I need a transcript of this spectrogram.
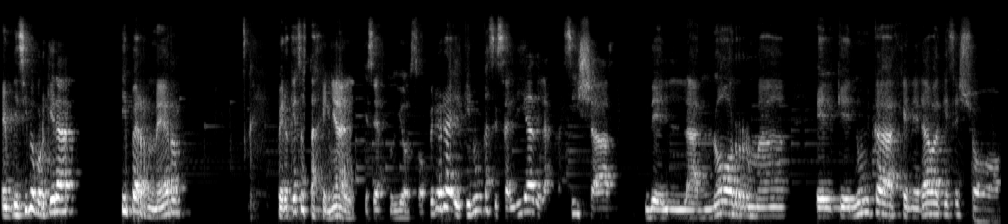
En principio porque era hiper nerd, pero que eso está genial, que sea estudioso, pero era el que nunca se salía de las casillas, de la norma, el que nunca generaba, qué sé yo,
